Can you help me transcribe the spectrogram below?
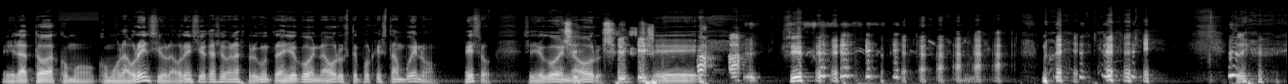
Era toda como, como Laurencio. Laurencio que hace buenas preguntas. Señor gobernador, ¿usted por qué es tan bueno? Eso, señor gobernador. Sí, eh, sí.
